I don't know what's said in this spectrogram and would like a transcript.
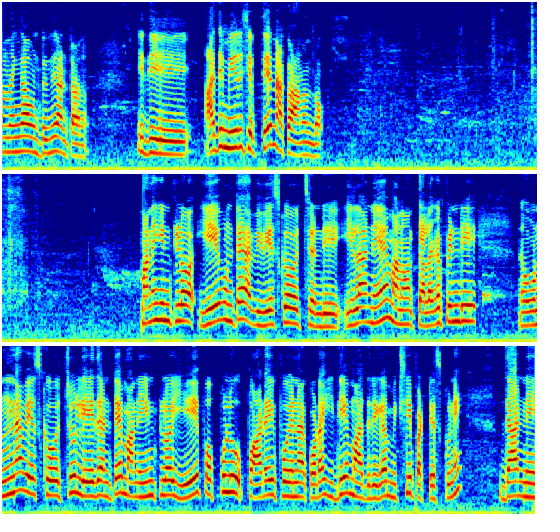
అందంగా ఉంటుంది అంటాను. ఇది అది మీరు చెప్తే నాకు ఆనందం. మన ఇంట్లో ఏ ఉంటే అవి వేసుకోవచ్చండి. ఇలానే మనం తెలగపిండి ఉన్నా వేసుకోవచ్చు. లేదంటే మన ఇంట్లో ఏ పప్పులు పాడైపోయినా కూడా ఇదే మాదిరిగా మిక్సీ పట్టేసుకుని దాన్ని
